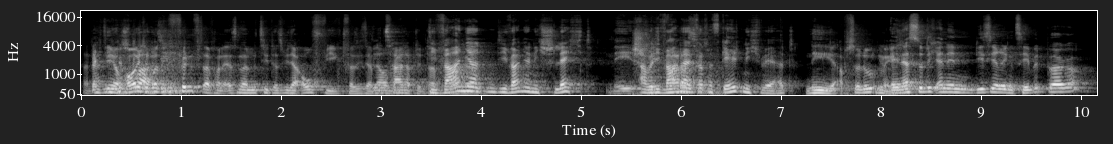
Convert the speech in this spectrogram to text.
dann dachte ich mir, heute muss ich fünf davon essen, damit sich das wieder aufwiegt, was ich da Glaub bezahlt habe. den Tag Die waren ja, die waren ja nicht schlecht. Nee, aber die schlecht waren war das einfach das Geld nicht wert. Nee, absolut nicht. Erinnerst du dich an den diesjährigen Cebit-Burger,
